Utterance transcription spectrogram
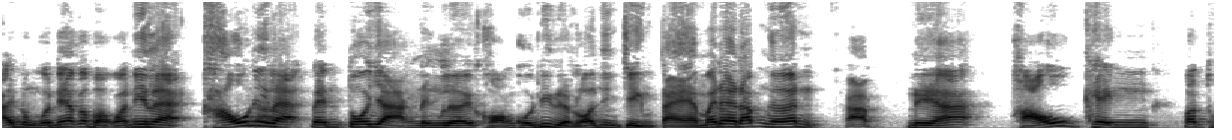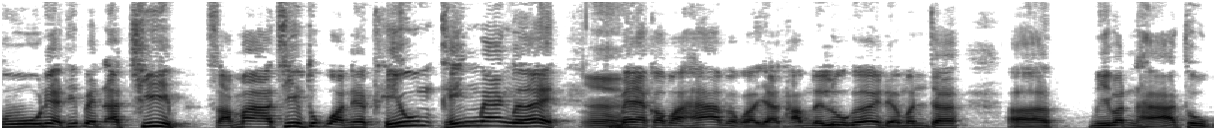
ไอ้หนุ่มคนเนี้ยก็บอกว่านี่แหละเขานี่แหละเป็นตัวอย่างหนึ่งเลยของคนที่เดือดร้อนจริง ๆ แต่ไม่ได้รับเงินครับนี่ฮะ เผาเข่งปลาทูเนี่ยที่เป็นอาชีพสามารถอาชีพทุกวันเนี่ยทิ้งทิ้งแม่งเลยเออแม่ก็มาห้ามบอกว่าอย่าทำเลยลูกเอ้ยเดี๋ยวมันจะเอ่อมีปัญหาถูก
